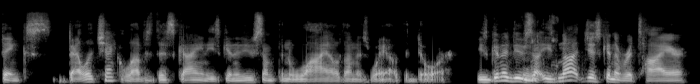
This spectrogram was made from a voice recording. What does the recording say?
thinks Belichick loves this guy and he's going to do something wild on his way out the door. He's going to do something. He's not just going to retire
